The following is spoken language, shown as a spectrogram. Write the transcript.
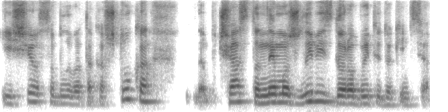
І ще особлива така штука: е, часто неможливість доробити до кінця,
